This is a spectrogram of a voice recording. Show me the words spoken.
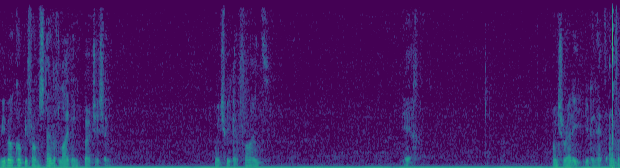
We will copy from Standard Lightning Purchasing, which we can find here. Once you're ready you can hit enter.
